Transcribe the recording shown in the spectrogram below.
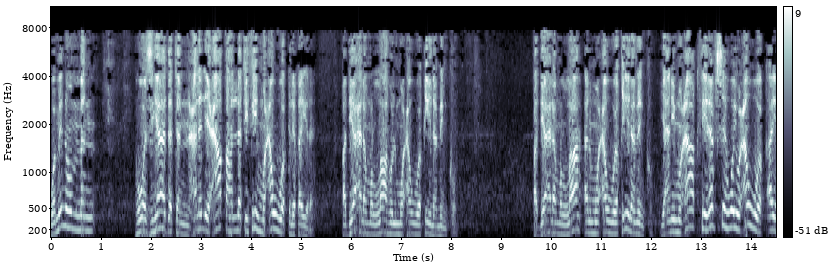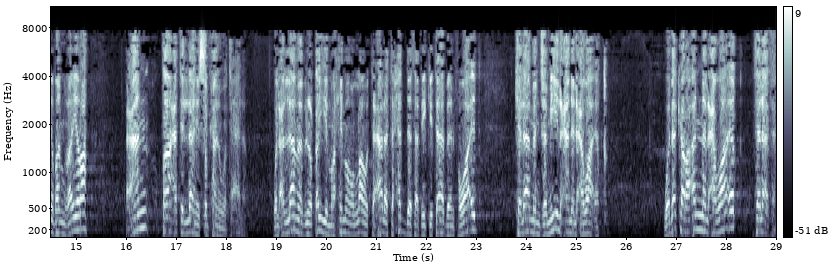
ومنهم من هو زيادة على الإعاقة التي فيه معوق لغيره. قد يعلم الله المعوقين منكم. قد يعلم الله المعوقين منكم. يعني معاق في نفسه ويعوق أيضا غيره عن طاعة الله سبحانه وتعالى. والعلامة ابن القيم رحمه الله تعالى تحدث في كتابه الفوائد كلاما جميل عن العوائق. وذكر أن العوائق ثلاثة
